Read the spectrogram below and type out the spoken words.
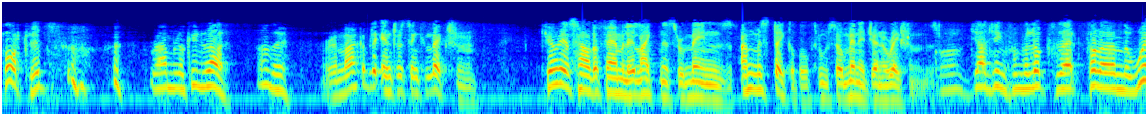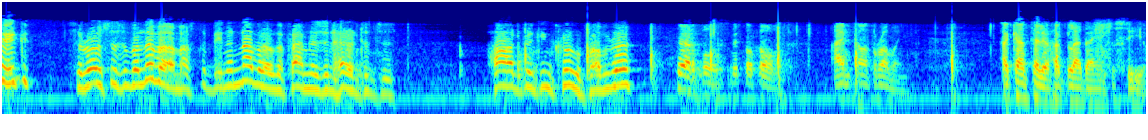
portraits. Rum-looking lot, aren't they? Remarkably interesting collection. Curious how the family likeness remains unmistakable through so many generations. Well, judging from the looks of that fellow in the wig, cirrhosis of the liver must have been another of the family's inheritances. Hard drinking crew, probably. Servus, Mr. Holmes. I'm Count Romagny. I can't tell you how glad I am to see you.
